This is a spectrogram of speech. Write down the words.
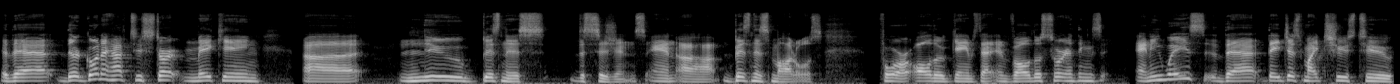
That they're going to have to start making uh, new business decisions and uh, business models for all the games that involve those sort of things anyways that they just might choose to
